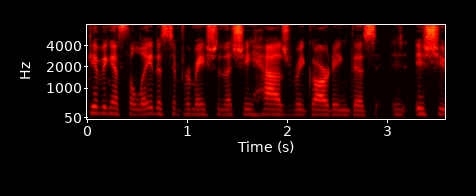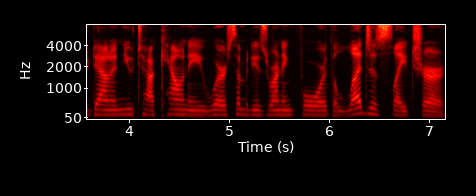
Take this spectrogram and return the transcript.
giving us the latest information that she has regarding this issue down in Utah County where somebody is running for the legislature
